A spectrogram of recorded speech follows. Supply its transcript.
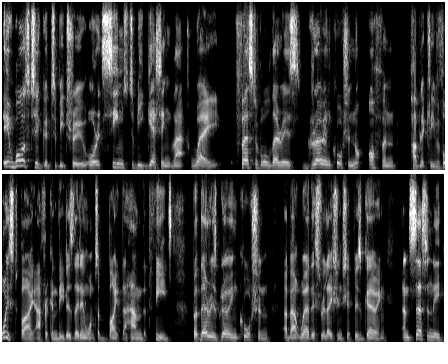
It was too good to be true, or it seems to be getting that way. First of all, there is growing caution, not often publicly voiced by African leaders. They don't want to bite the hand that feeds, but there is growing caution about where this relationship is going. And certainly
